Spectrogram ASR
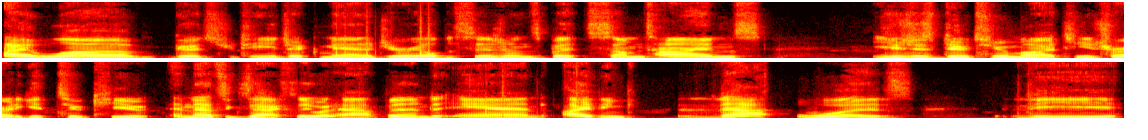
I love good strategic managerial decisions, but sometimes you just do too much and you try to get too cute. And that's exactly what happened. And I think that was the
